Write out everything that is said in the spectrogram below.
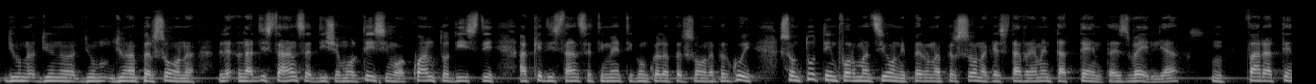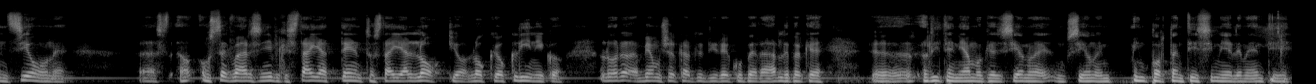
di, un, di, un, di, un, di una persona. La, la, distanza dice moltissimo a quanto disti, a che distanza ti metti con quella persona. Per cui sono tutte informazioni per una persona che sta veramente attenta e sveglia, mm, fare attenzione eh, osservare significa stai attento, stai all'occhio, l'occhio clinico. Allora abbiamo cercato di recuperarle perché eh, riteniamo che siano, siano, importantissimi elementi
